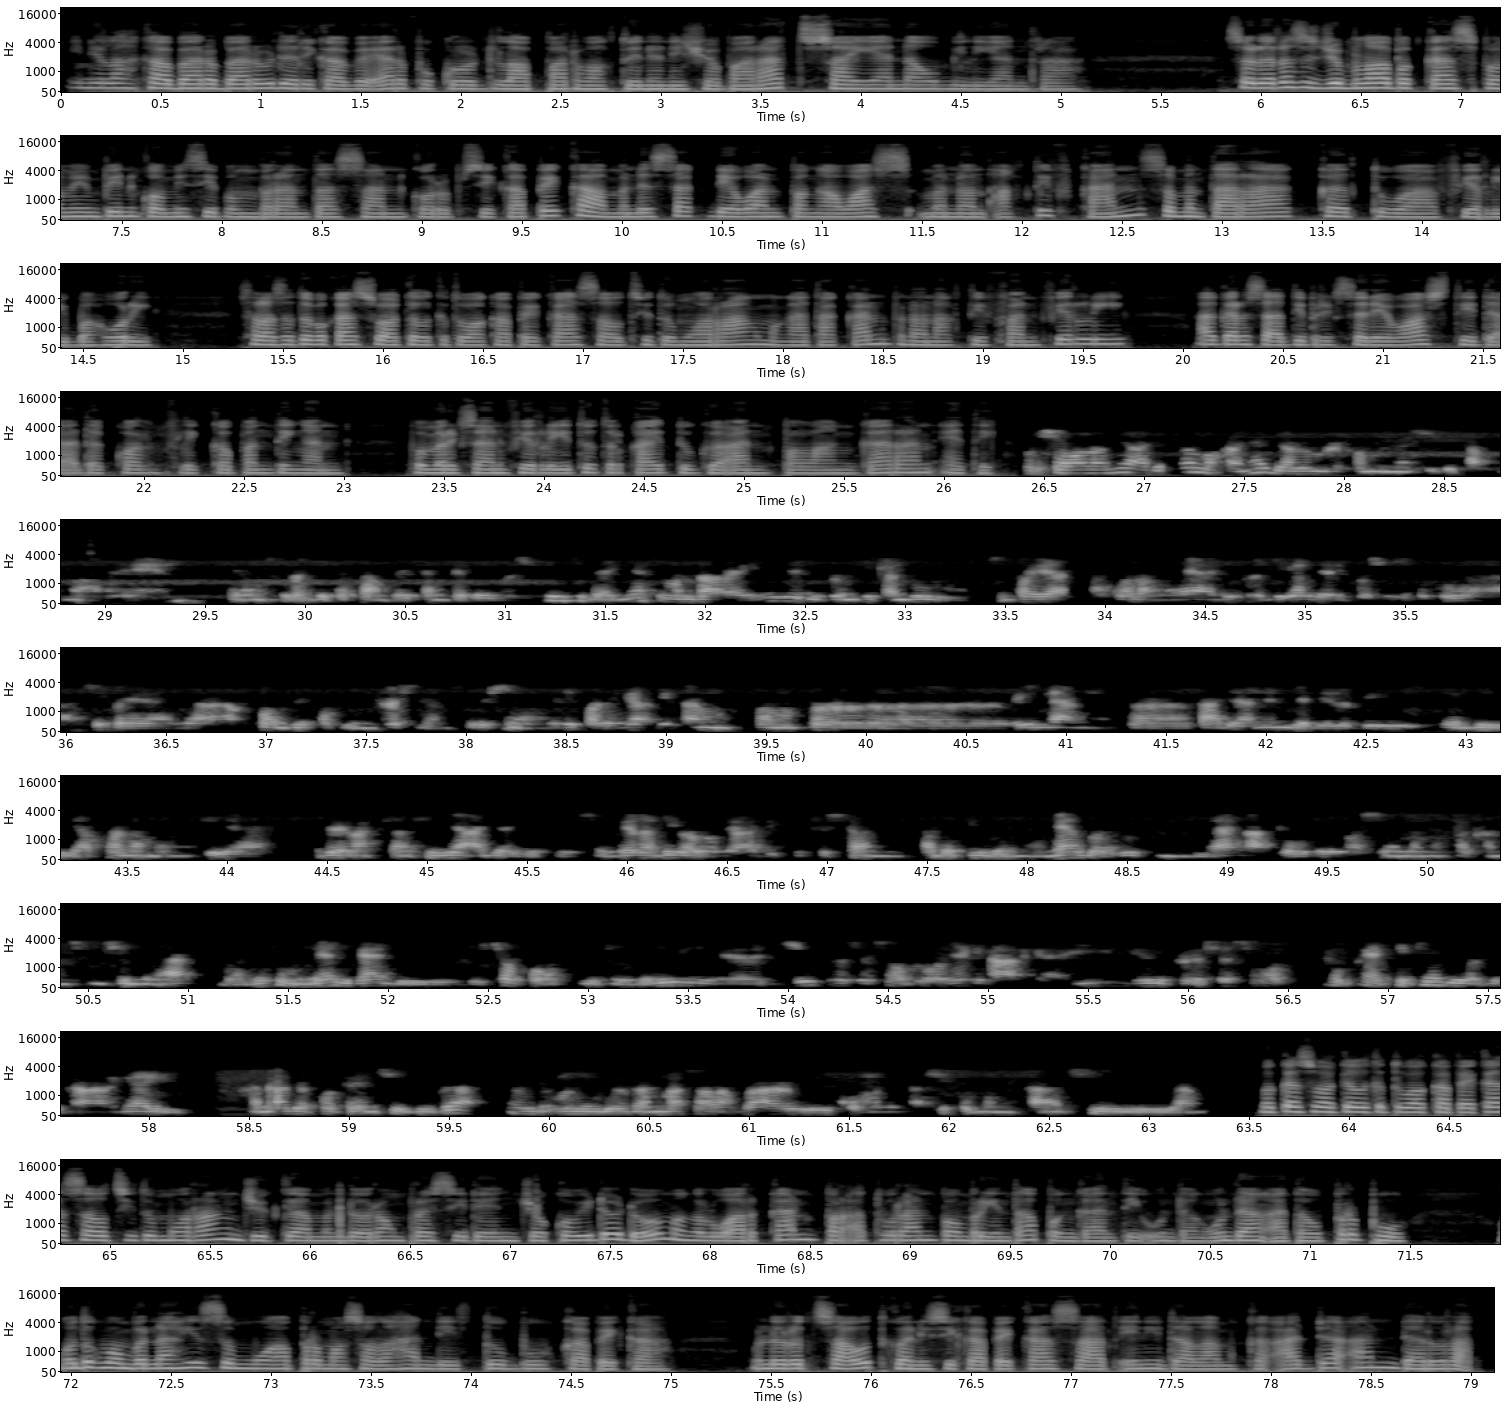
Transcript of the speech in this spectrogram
Inilah kabar baru dari KBR pukul 8 waktu Indonesia Barat, saya Naomi Liandra. Saudara sejumlah bekas pemimpin Komisi Pemberantasan Korupsi KPK mendesak Dewan Pengawas menonaktifkan sementara Ketua Firly Bahuri. Salah satu bekas Wakil Ketua KPK Saud Situmorang mengatakan penonaktifan Firly agar saat diperiksa Dewas tidak ada konflik kepentingan. Pemeriksaan Firly itu terkait dugaan pelanggaran etik. Persoalannya adalah makanya dalam rekomendasi kita kemarin yang sudah kita sampaikan ke Dewas itu sebaiknya sementara ini ya diberhentikan dulu supaya apa namanya diberhentikan dari posisi ketua supaya nggak konflik of interest dan seterusnya. Jadi paling nggak kita memperingan keadaannya menjadi lebih lebih apa namanya ya relaksasinya aja gitu. Sehingga nanti kalau nggak diputuskan ada pidananya baru kemudian atau dewasa mengatakan sanksi berat, baru kemudian dia di, dicopot gitu. Jadi uh, G proses of law-nya kita hargai, proses of, of etiknya juga kita hargai. Karena ada potensi juga untuk menimbulkan masalah baru, komunikasi-komunikasi yang Bekas Wakil Ketua KPK Saud Situmorang juga mendorong Presiden Joko Widodo mengeluarkan peraturan pemerintah pengganti undang-undang atau Perpu untuk membenahi semua permasalahan di tubuh KPK. Menurut Saud, kondisi KPK saat ini dalam keadaan darurat.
